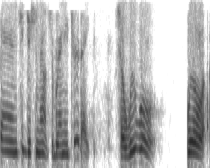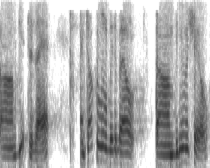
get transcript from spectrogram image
and she just announced a brand new tour date. So we will we'll um, get to that and talk a little bit about um, Demi Michelle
